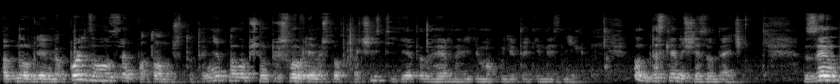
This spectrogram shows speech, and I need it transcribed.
одно время пользовался, потом что-то нет. Ну, в общем, пришло время что-то почистить, и это, наверное, видимо, будет один из них. Ну, до следующей задачи. Zen.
